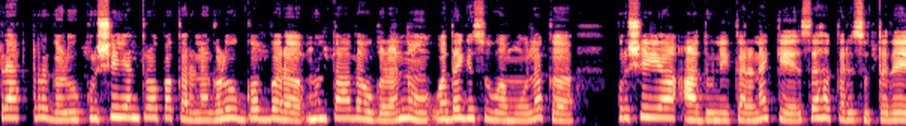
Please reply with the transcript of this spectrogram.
ಟ್ರ್ಯಾಕ್ಟರ್ಗಳು, ಕೃಷಿ ಯಂತ್ರೋಪಕರಣಗಳು, ಗೊಬ್ಬರ ಮುಂತಾದವುಗಳನ್ನು ಒದಗಿಸುವ ಮೂಲಕ ಕೃಷಿಯ ಆಧುನೀಕರಣಕ್ಕೆ ಸಹಕರಿಸುತ್ತದೆ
